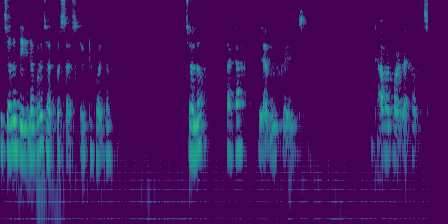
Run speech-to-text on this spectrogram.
তো চলো দেরি না করে ঝটপট সাবস্ক্রাইবটা করে দাও। চলো, টাটা লাভ ইউ ফ্রেন্ডস আবার পরে দেখা হচ্ছে।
